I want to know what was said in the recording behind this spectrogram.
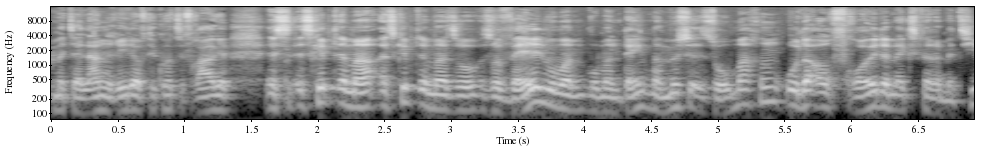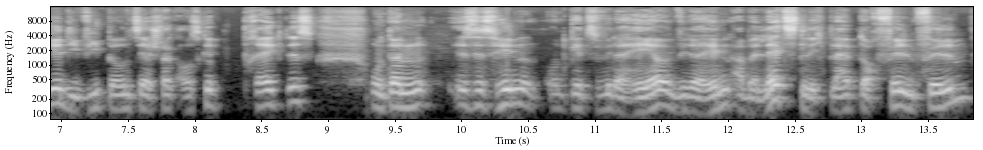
mit der langen Rede auf die kurze Frage. Es, es gibt immer, es gibt immer so, so Wellen, wo man, wo man denkt, man müsse es so machen oder auch Freude im Experimentieren, die wie bei uns sehr stark ausgeprägt ist. Und dann ist es hin und geht es wieder her und wieder hin. Aber letztlich bleibt doch Film Film.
